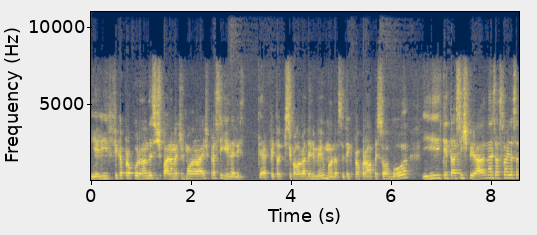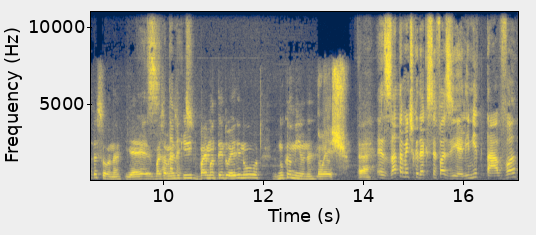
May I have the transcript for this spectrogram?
e ele fica procurando esses parâmetros morais para seguir, né? Ele é feito a psicóloga dele mesmo manda, você tem que procurar uma pessoa boa e tentar se inspirar nas ações dessa pessoa, né? E é Exatamente. mais ou menos o que vai mantendo ele no, no caminho, né? No eixo. É. Exatamente o que o Dexter fazia. Ele imitava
